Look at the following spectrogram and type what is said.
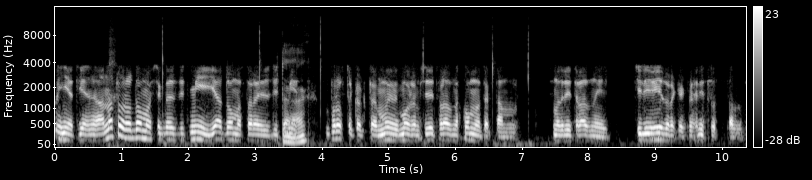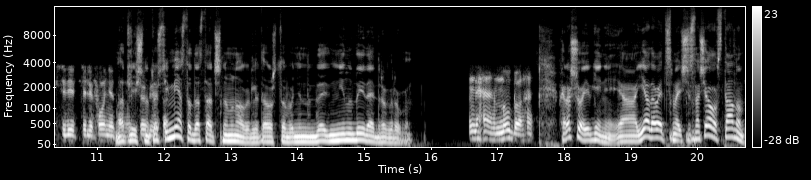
Нет, я- она тоже дома всегда с детьми, и я дома стараюсь с детьми. Так. Просто как-то мы можем сидеть в разных комнатах, там, смотреть разные телевизоры, как говорится, там, сидеть в телефоне. там, Отлично. То есть и места достаточно много для того, чтобы не надо- не надоедать друг другу. Ну да. Хорошо, Евгений. а, Я давайте смотрите, сначала встану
